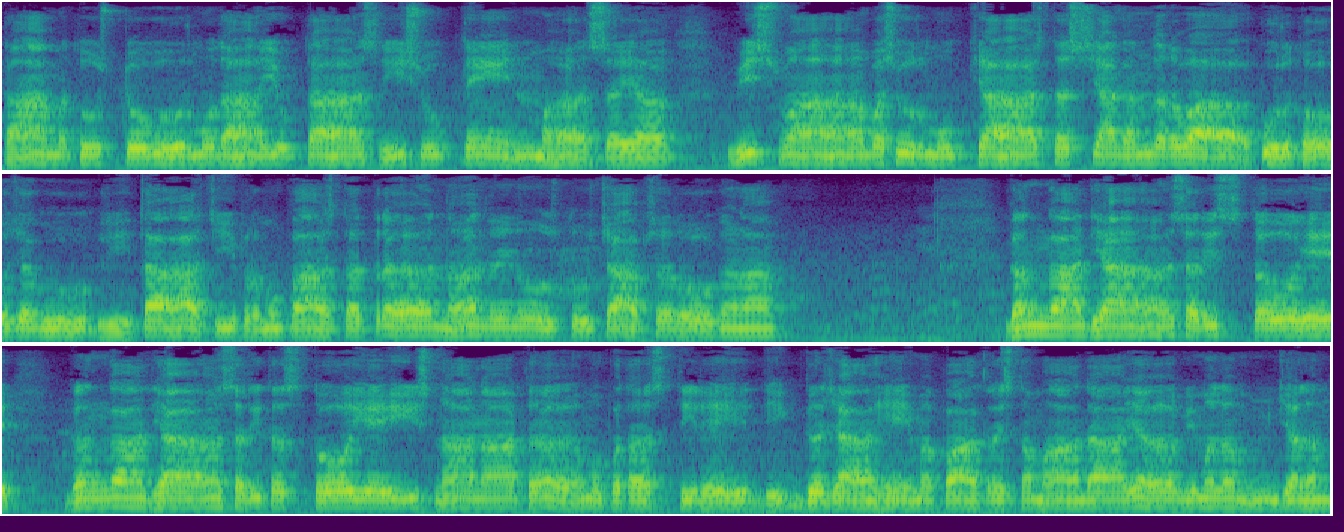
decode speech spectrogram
तां तुष्टुर्मुदा युक्ता श्रीसूक्तेन्महर्षय। विश्वावसुर्मुख्यास्तस्या गन्धर्वा पुरतो जगुघ्रिता चिप्रमुखास्तत्र न नृणुस्तु चाप्सरो गणा गङ्गाध्या सरिस्तोये, गङ्गाध्या सरितस्तोयै स्नानार्थमुपतस्थिरे दिग्गजा हेमपात्रस्तमादाय विमलं जलं,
